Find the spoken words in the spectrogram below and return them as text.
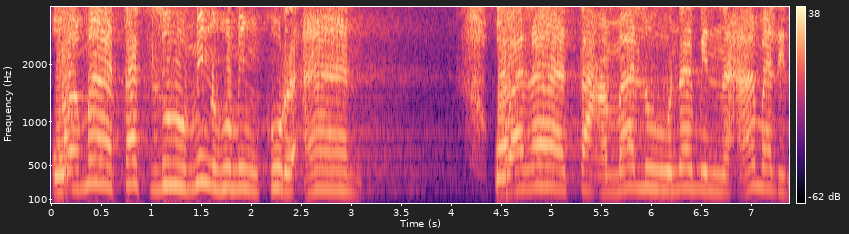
wa ma tatlu minhu min qur'an. Wa la ta'maluna min amalin.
